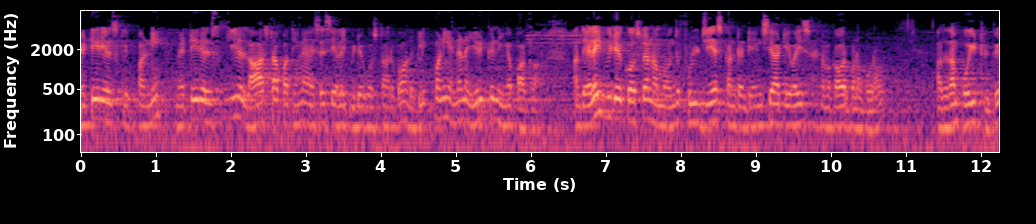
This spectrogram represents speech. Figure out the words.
மெட்டீரியல்ஸ் கிளிக் பண்ணி மெட்டீரியல்ஸ் கீழே லாஸ்ட்டாக பார்த்தீங்கன்னா எஸ்எஸ்சி எலைட் வீடியோ கோர்ஸ் தான் இருக்கும். அதை கிளிக் பண்ணி என்னென்ன இருக்குன்னு நீங்கள் பார்க்கலாம். அந்த எலைட் வீடியோ கோர்ஸில் நம்ம வந்து full GS content NCERT wise நம்ம கவர் பண்ண போகிறோம் அதுதான் போயிட்டுருக்கு.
